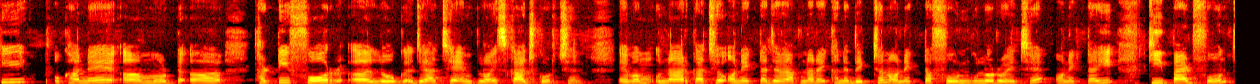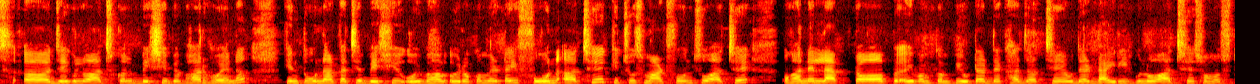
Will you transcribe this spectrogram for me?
কি, ওখানে মোট থার্টি ফোর লোক যে আছে এমপ্লয়িজ কাজ করছেন এবং ওনার কাছে অনেকটা যে আপনারা এখানে দেখছেন অনেকটা ফোনগুলো রয়েছে, অনেকটাই কিপ্যাড ফোনস যেগুলো আজকাল বেশি ব্যবহার হয় না। কিন্তু ওনার কাছে বেশি ওইভাবে ওই রকমেরটাই ফোন আছে, কিছু স্মার্টফোনসও আছে। ওখানে ল্যাপটপ এবং কম্পিউটার দেখা যাচ্ছে, ওদের ডায়েরিগুলো আছে সমস্ত।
